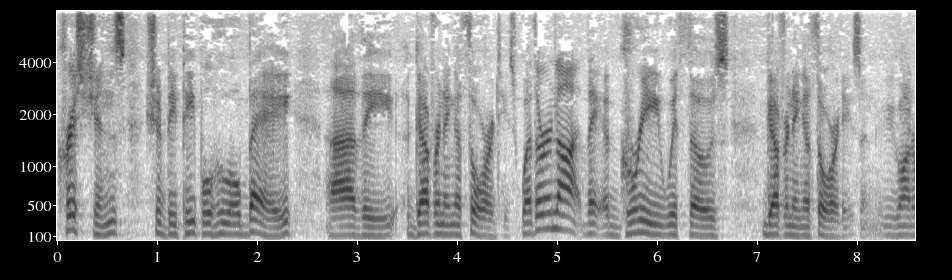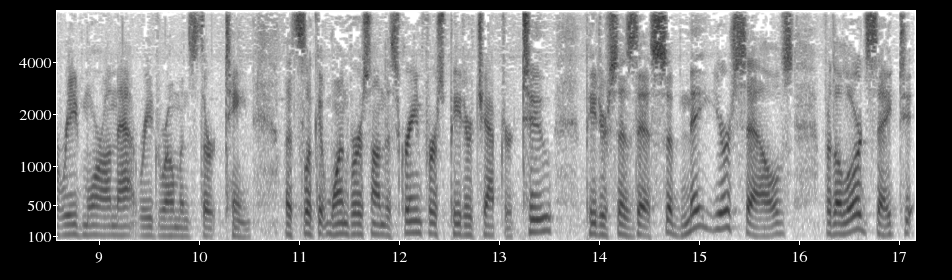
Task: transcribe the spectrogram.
Christians should be people who obey uh, the governing authorities, whether or not they agree with those governing authorities. And if you want to read more on that, read Romans 13. Let's look at one verse on the screen, 1 Peter chapter 2. Peter says this, Submit yourselves for the Lord's sake to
